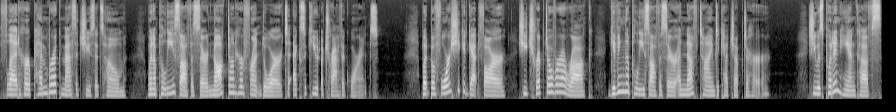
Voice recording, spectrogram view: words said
fled her Pembroke, Massachusetts home when a police officer knocked on her front door to execute a traffic warrant. But before she could get far, she tripped over a rock, giving the police officer enough time to catch up to her. She was put in handcuffs,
